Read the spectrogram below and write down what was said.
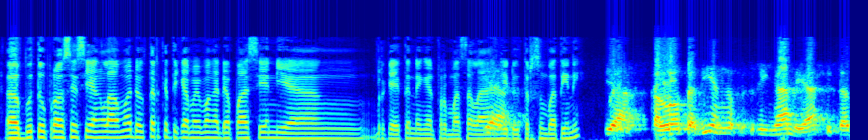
Uh, butuh proses yang lama dokter ketika memang ada pasien yang berkaitan dengan permasalahan ya. hidung tersumbat ini? Ya, kalau tadi yang ringan ya kita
